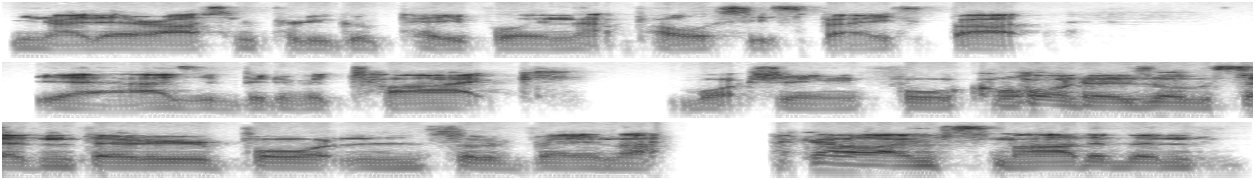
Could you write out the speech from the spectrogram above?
you know there are some pretty good people in that policy space. But yeah, as a bit of a tyke, watching Four Corners or the 7:30 report and sort of being like, oh, I'm smarter than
